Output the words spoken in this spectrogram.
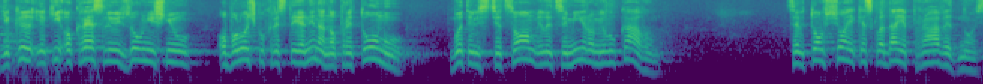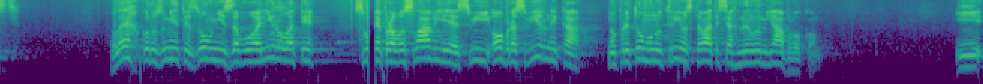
які, які окреслюють зовнішню оболочку християнина, але при тому бути льстецом, і лицеміром, і лукавим. Це то все, яке складає праведність. Легко розумієте, зовні завуалірувати своє православ'я, свій образ вірника, але при тому внутрі оставатися гнилим яблуком. І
